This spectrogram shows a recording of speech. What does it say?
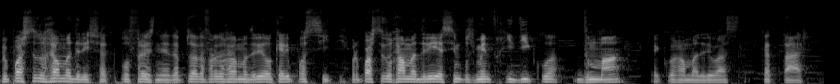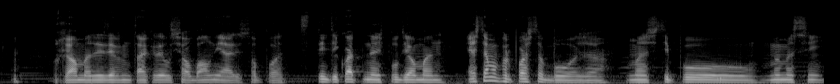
Proposta do Real Madrid, chat, pelo Fresned. Apesar da fora do Real Madrid, ele quer ir para o City. A proposta do Real Madrid é simplesmente ridícula, de má. É que o Real Madrid vai se catar. O Real Madrid deve-me estar a querer lixar o balneário, só pode. 74 milhões pelo Diomano. Esta é uma proposta boa já, mas tipo, mesmo assim,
